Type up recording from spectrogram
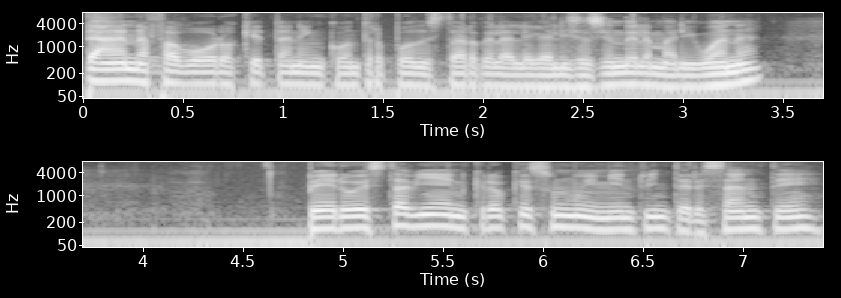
tan a favor o qué tan en contra puedo estar de la legalización de la marihuana, pero está bien, creo que es un movimiento interesante,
